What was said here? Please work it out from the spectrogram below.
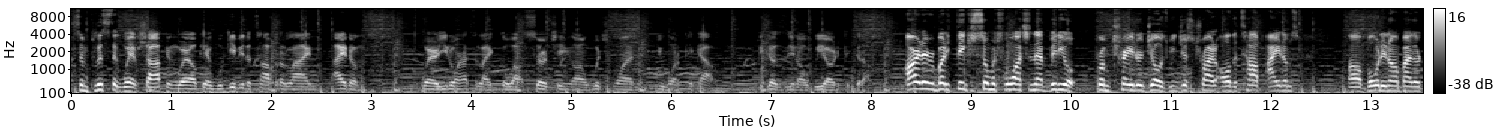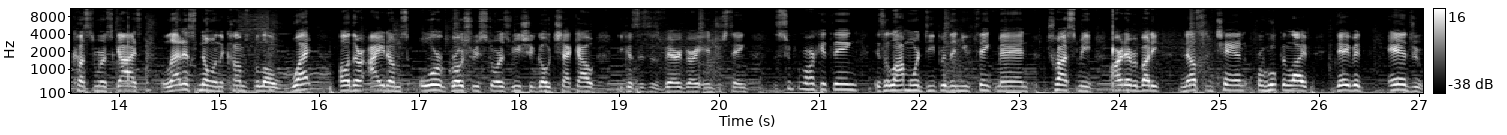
simplistic way of shopping, where okay, we'll give you the top of the line items, where you don't have to like go out searching on which one you want to pick out, because you know we already picked it up. All right, everybody, thank you so much for watching that video from Trader Joe's. We just tried all the top items uh, voted on by their customers. Guys, let us know in the comments below what other items or grocery stores we should go check out because this is very, very interesting. The supermarket thing is a lot more deeper than you think, man. Trust me. All right, everybody, Nelson Chan from Hoop and Life, David, Andrew.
